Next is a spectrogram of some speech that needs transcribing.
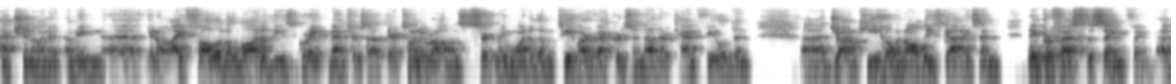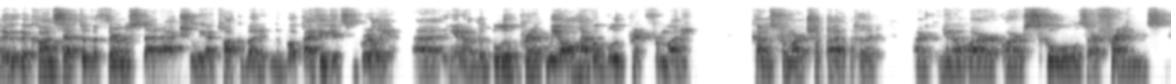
action on it. I mean, uh, you know, I followed a lot of these great mentors out there. Tony Robbins is certainly one of them. T. Harv Eker's another. Canfield and uh, John Kehoe and all these guys, and they profess the same thing. Uh, the, the concept of the thermostat, actually, I talk about it in the book. I think it's brilliant. Uh, you know, the blueprint. We all have a blueprint for money. Comes from our childhood, our you know our our schools, our friends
